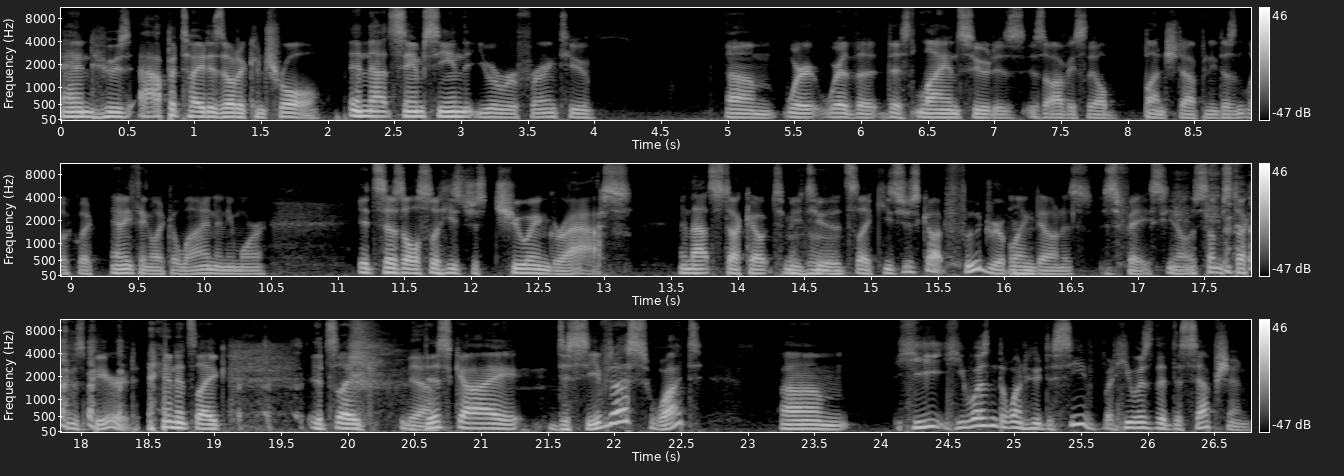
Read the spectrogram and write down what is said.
and whose appetite is out of control. In that same scene that you were referring to, um, where where the this lion suit is is obviously all bunched up and he doesn't look like anything like a lion anymore. It says also he's just chewing grass. And that stuck out to me too. Mhm. It's like he's just got food dribbling down his, his face, you know, something stuck in his beard. And it's like it's like Yeah. this guy deceived us? What? Um, he he wasn't the one who deceived, but he was the deception.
